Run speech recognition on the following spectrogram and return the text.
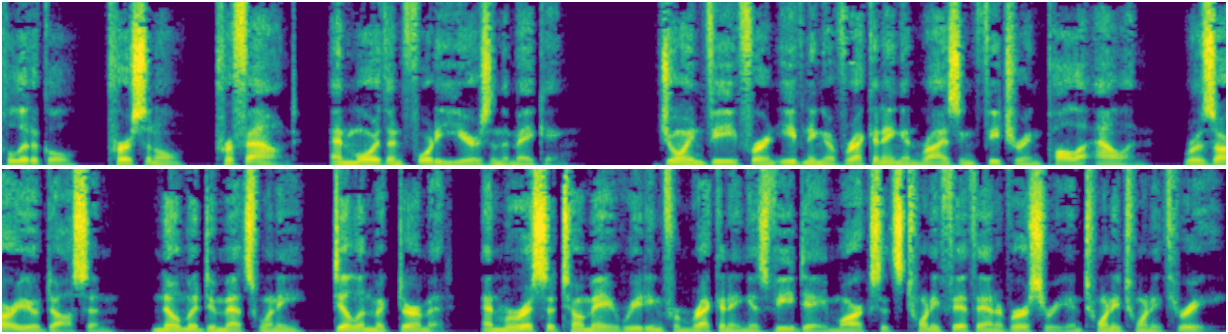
political, personal, profound, and more than 40 years in the making. Join V for an evening of reckoning and rising featuring Paula Allen, Rosario Dawson, Noma Dumezweni, Dylan McDermott, and Marisa Tomei reading from Reckoning as V Day marks its 25th anniversary in 2023.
